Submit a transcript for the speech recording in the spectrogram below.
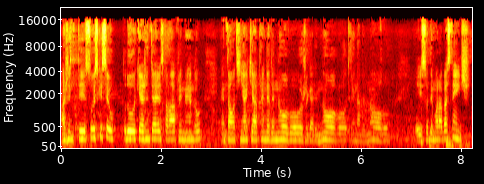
a gente só esqueceu tudo o que a gente estava aprendendo, então tinha que aprender de novo, jogar de novo, treinar de novo, e isso demora bastante.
